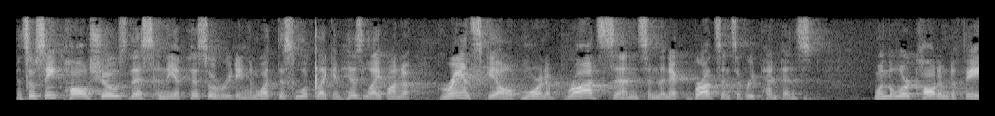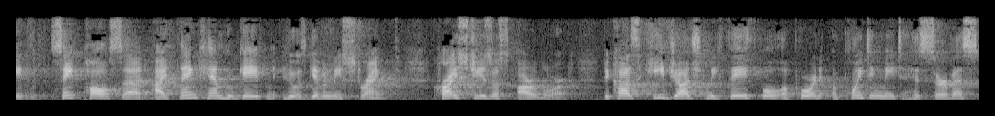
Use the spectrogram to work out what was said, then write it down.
And so St. Paul shows this in the epistle reading and what this looked like in his life on a grand scale, more in a broad sense, in the broad sense of repentance, when the Lord called him to faith. St. Paul said, I thank him who, gave me, who has given me strength, Christ Jesus our Lord, because he judged me faithful, appointing me to his service,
